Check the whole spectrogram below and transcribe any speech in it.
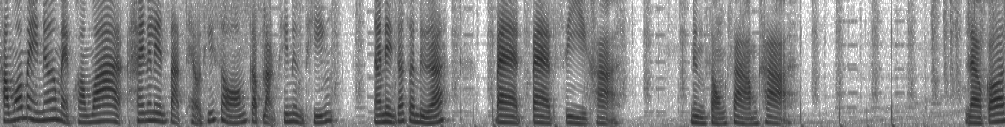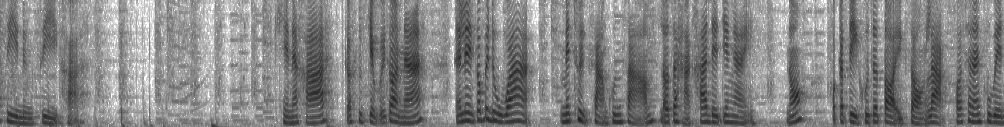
คำว่า minor หมายความว่าให้นักเรียนตัดแถวที่ 2 กับหลักที่ 1 ทิ้ง นักเรียนก็จะเหลือ 8 8 4 ค่ะ 1 2 3 ค่ะ แล้วก็ 4 1 4 ค่ะ โอเคนะคะ ก็คือเก็บไว้ก่อนนะ นักเรียนก็ไปดูว่าเมทริก3คูณ3เราจะหาค่าเดทยังไง เนาะปกติครูจะต่ออีก 2 หลัก เพราะฉะนั้นครูเว้น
